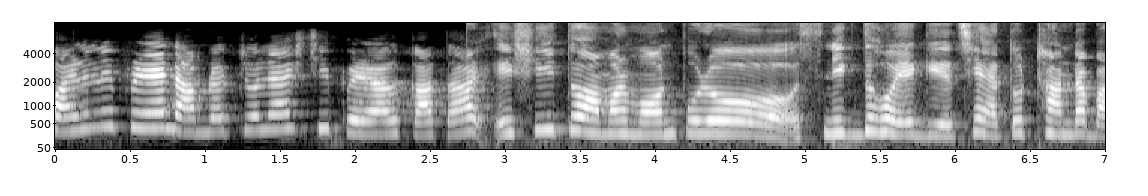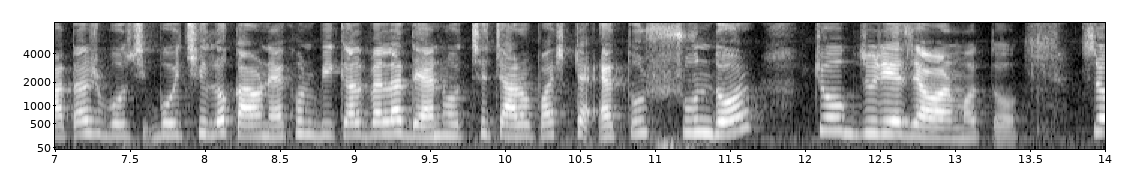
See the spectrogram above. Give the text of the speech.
ফাইনালি ফ্রেন্ড আমরা চলে আসছি পেরাল কাতার। এসেই তো আমার মন পুরো স্নিগ্ধ হয়ে গিয়েছে। এত ঠান্ডা বাতাস বইছিল, কারণ এখন বিকালবেলা দেন হচ্ছে চারপাশটা এত সুন্দর। চোখ জুড়িয়ে যাওয়ার মতো। সো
